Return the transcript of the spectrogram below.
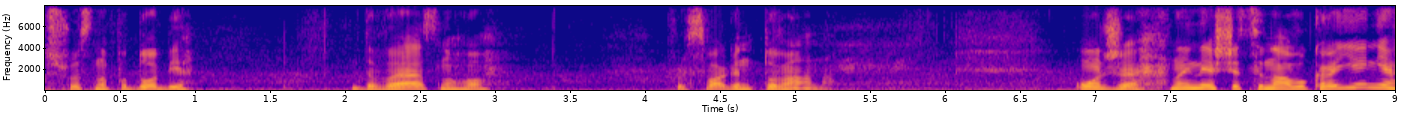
Щось наподобі ДВСного Volkswagen Турана. Отже, найнижча ціна в Україні,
